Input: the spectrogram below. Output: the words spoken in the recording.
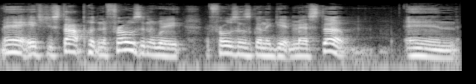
man if you stop putting the frozen away the frozen is going to get messed up. And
